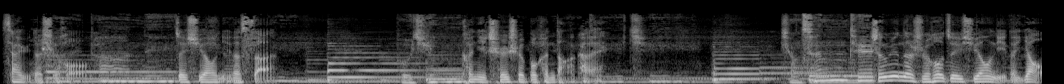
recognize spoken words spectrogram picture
下雨的时候，最需要你的伞，可你迟迟不肯打开。生病的时候最需要你的药，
